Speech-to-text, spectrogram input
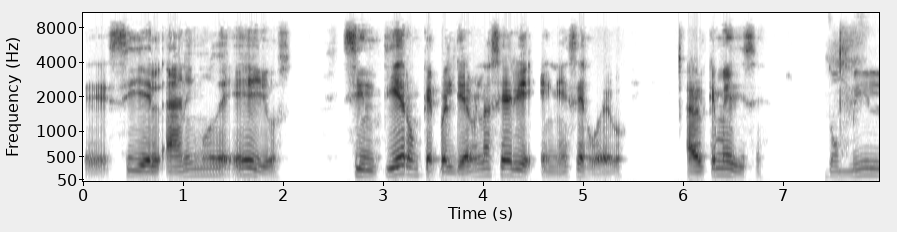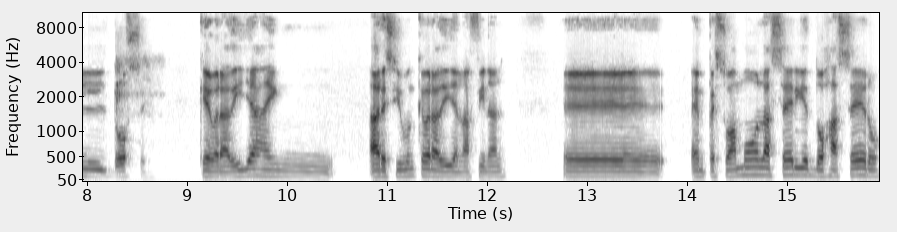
Eh, si el ánimo de ellos sintieron que perdieron la serie en ese juego. A ver qué me dice. 2012, quebradillas en Arecibo en quebradilla en la final. Eh, empezamos la serie 2 a 0,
